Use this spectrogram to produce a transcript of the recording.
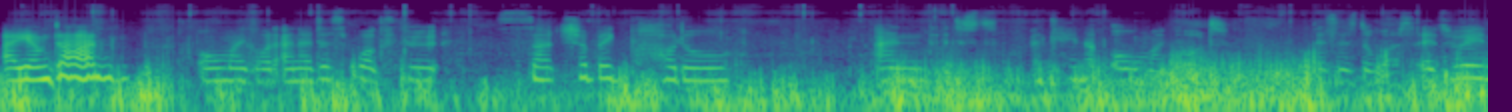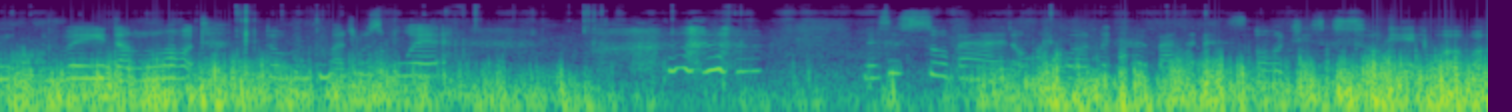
I am done. Oh my god, and I just walked through such a big puddle and it just I of oh my god. This is the worst. It's rained rained a lot. The mud was wet. This is so bad. Oh my god look how bad that is. Oh jesus. Okay whatever.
